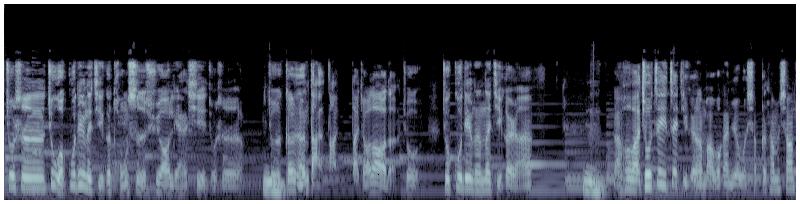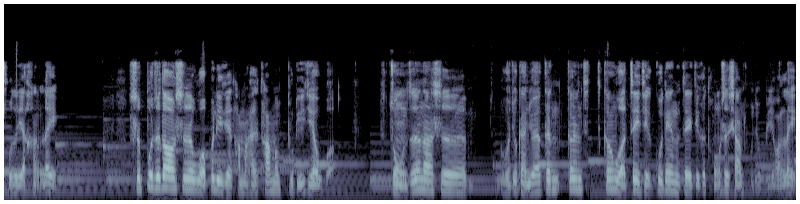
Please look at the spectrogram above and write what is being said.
就是就我固定的几个同事需要联系，就是就是跟人打打打交道的，就就固定的那几个人。嗯，然后吧，就这这几个人吧，我感觉我相跟他们相处的也很累，是不知道是我不理解他们，还是他们不理解我。总之呢，是我就感觉跟跟跟我这几个固定的这几个同事相处就比较累。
